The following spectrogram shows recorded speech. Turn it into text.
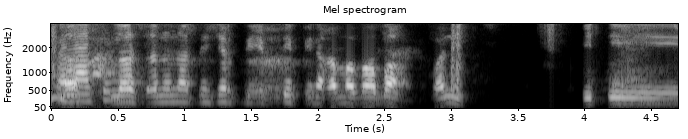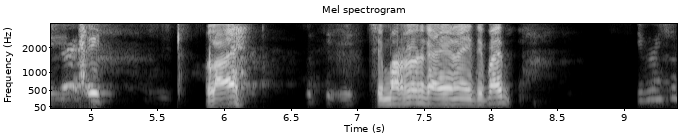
Wala, Last, sir. last ano natin, sir, PFT, pinakamababa. Ano eh? 88. Wala eh. 88. Si Marlon kaya na 85? Di man siya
